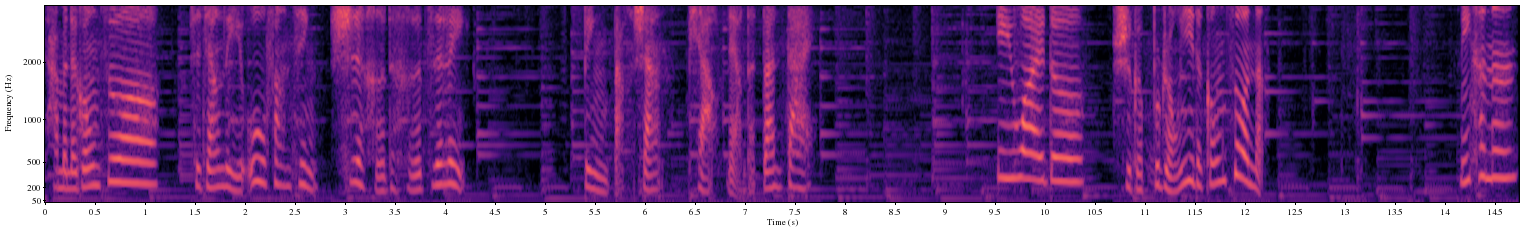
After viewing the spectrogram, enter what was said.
他们的工作是将礼物放进适合的盒子里，并绑上漂亮的缎带。意外的是个不容易的工作呢。你可能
